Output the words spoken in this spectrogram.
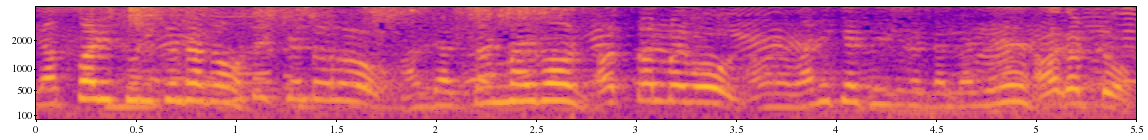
எப்படி துணிக்கின்றதோ அந்த தன்மை போல் அத்தன்மை போல் அவனை வதிக்க செய்கிற ஆகட்டும்.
